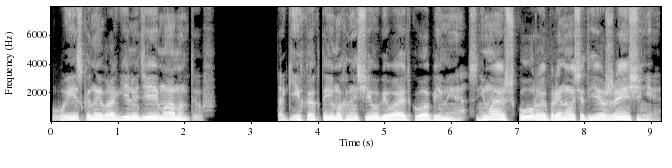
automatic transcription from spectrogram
Выисканные враги людей и мамонтов. Таких, как ты, махначи убивают копьями, снимают шкуру и приносят ее женщине,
